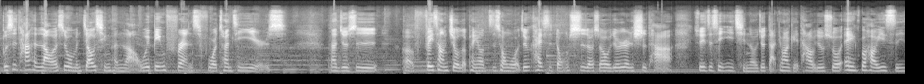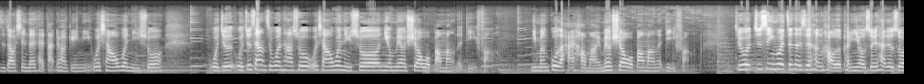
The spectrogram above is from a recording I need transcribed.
不是他很老，而是我们交情很老。We've been friends for twenty years，那就是呃非常久的朋友。自从我就开始懂事的时候，我就认识他。所以这次疫情呢，我就打电话给他，我就说：“哎，不好意思，一直到现在才打电话给你。我想要问你说。”我就我就这样子问他说：“我想要问你说，你有没有需要我帮忙的地方？你们过得还好吗？有没有需要我帮忙的地方？”结果就是因为真的是很好的朋友，所以他就说：“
